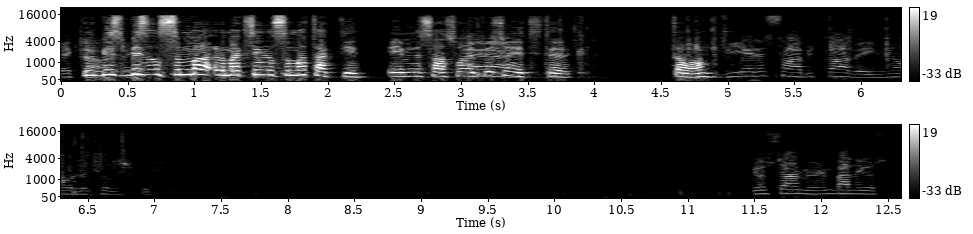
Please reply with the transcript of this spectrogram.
bekle Dur abi, biz bekle. biz ısınma, ırmak senin ısınma taktiğin. Eğimini sağ sol yapıyorsun ya titreyerek. Tamam. Bir yere sabitle abi eğimini orada çalış full. Göstermiyorum ben de göster.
